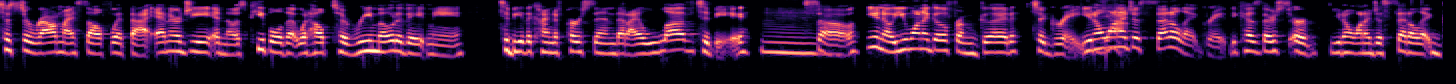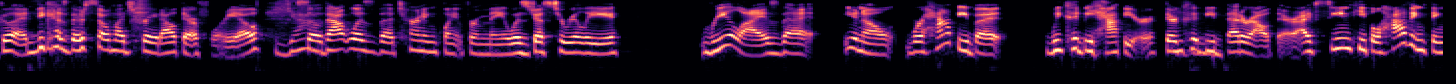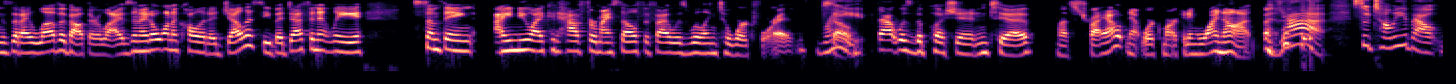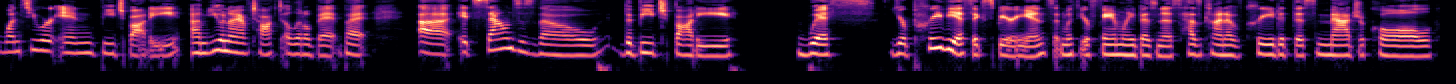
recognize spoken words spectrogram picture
to surround myself with that energy and those people that would help to remotivate me to be the kind of person that I love to be. Mm. So, you know, you want to go from good to great. You don't Yeah. want to just settle at great because there's, or you don't want to just settle at good because there's so much great out there for you. yeah. So that was the turning point for me was just to really realize that, you know, we're happy, but we could be happier. There could Mm-hmm. be better out there. I've seen people having things that I love about their lives, and I don't want to call it a jealousy, but definitely something I knew I could have for myself if I was willing to work for it. Right. So that was the push into let's try out network marketing. Why not? yeah. So tell me about once you were in Beachbody. Um, you and I have talked a little bit, but uh, it sounds as though the Beachbody with your previous experience and with your family business has kind of created this magical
